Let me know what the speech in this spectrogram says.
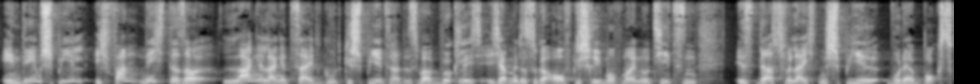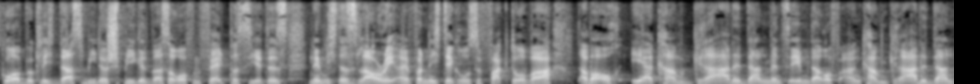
In dem Spiel, ich fand nicht, dass er lange, lange Zeit gut gespielt hat. Es war wirklich, ich habe mir das sogar aufgeschrieben auf meinen Notizen ist das vielleicht ein Spiel, wo der Boxscore wirklich das widerspiegelt, was auch auf dem Feld passiert ist, nämlich dass Lowry einfach nicht der große Faktor war, aber auch er kam gerade dann, wenn es eben darauf ankam, gerade dann,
